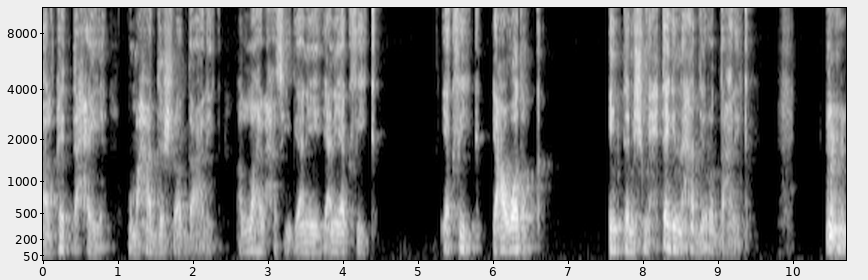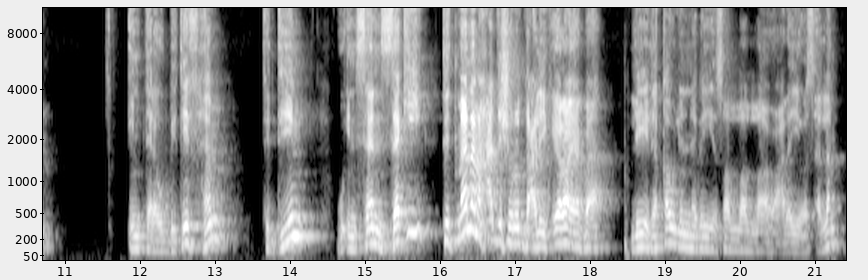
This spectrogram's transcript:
ألقيت تحية ومحدش رد عليك. الله الحسيب يعني إيه؟ يعني يكفيك. يكفيك يعوضك. أنت مش محتاج إن حد يرد عليك. أنت لو بتفهم في الدين وإنسان ذكي تتمنى ما حدش يرد عليك. إيه رأيك بقى؟ ليه؟ لقول النبي صلى الله عليه وسلم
